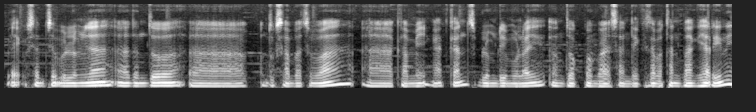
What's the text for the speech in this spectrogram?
Baik, Ustaz sebelumnya uh, tentu uh, untuk sahabat semua uh, kami ingatkan sebelum dimulai untuk pembahasan di kesempatan pagi hari ini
